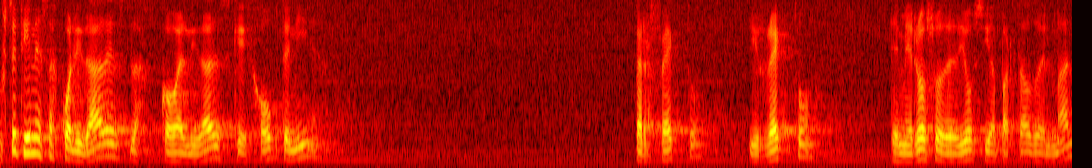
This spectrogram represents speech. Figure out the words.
¿Usted tiene esas cualidades, las cualidades que Job tenía? Perfecto y recto, temeroso de Dios y apartado del mal.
